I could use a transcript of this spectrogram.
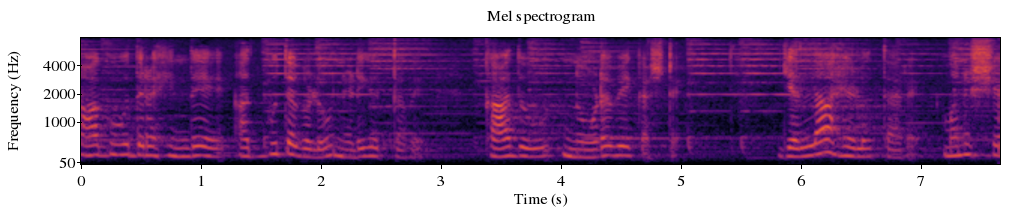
ಆಗುವುದರ ಹಿಂದೆ ಅದ್ಭುತಗಳು ನಡೆಯುತ್ತವೆ. ಕಾದು ನೋಡಬೇಕಷ್ಟೆ. ಎಲ್ಲ ಹೇಳುತ್ತಾರೆ, ಮನುಷ್ಯ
